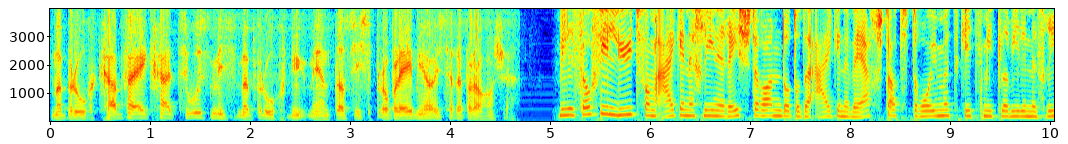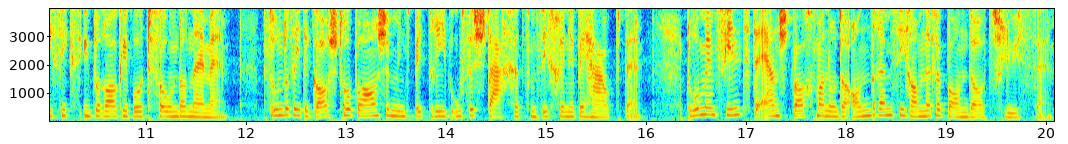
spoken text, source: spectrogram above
Man braucht keinen Fähigkeitsausweis, man braucht nichts mehr. Und das ist das Problem in unserer Branche. Weil so viele Leute vom eigenen kleinen Restaurant oder der eigenen Werkstatt träumen, gibt es mittlerweile ein riesiges Überangebot von Unternehmen. Besonders in der Gastrobranche müssen Betriebe herausstechen, um sich zu behaupten. Darum empfiehlt der Ernst Bachmann unter anderem, sich an einem Verband anzuschliessen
